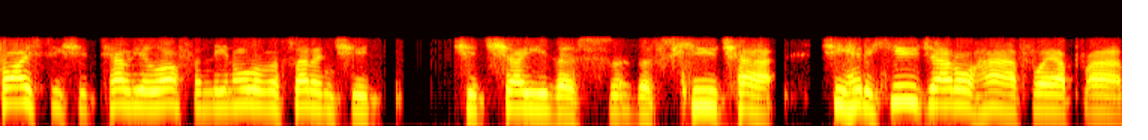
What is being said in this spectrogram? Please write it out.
feisty. She'd tell you off, and then all of a sudden she'd she'd show you this this huge heart. She had a huge aroha for our uh,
